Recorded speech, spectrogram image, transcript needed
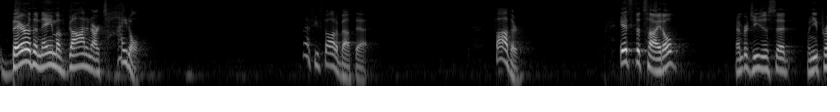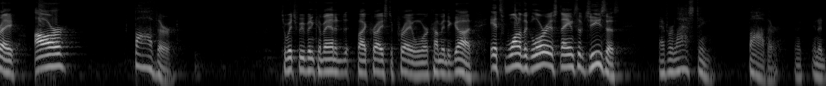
bear the name of God in our title. If you've thought about that. Father. It's the title. Remember, Jesus said, when you pray, Our Father to which we've been commanded by Christ to pray when we're coming to God. It's one of the glorious names of Jesus, Everlasting Father, in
